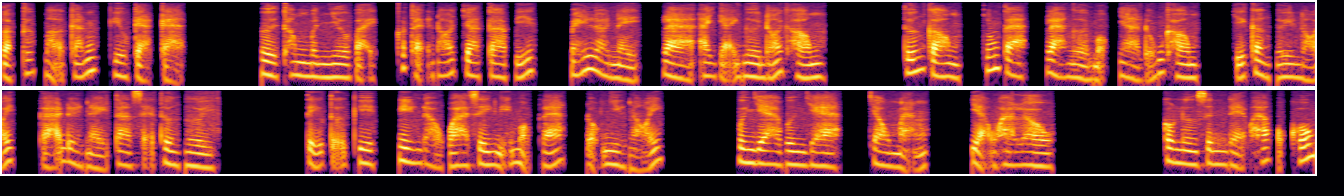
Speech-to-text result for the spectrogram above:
lập tức mở cánh kêu cà cà Người thông minh như vậy có thể nói cho ta biết mấy lời này là ai dạy người nói không? Tướng công, chúng ta là người một nhà đúng không? Chỉ cần ngươi nói cả đời này ta sẽ thương người. Tiểu tử kia nghiêng đầu qua suy nghĩ một lát, đột nhiên nói. Vương gia vương gia, chào mặn, dạo hoa lâu. Cô nương xinh đẹp hát một khúc,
